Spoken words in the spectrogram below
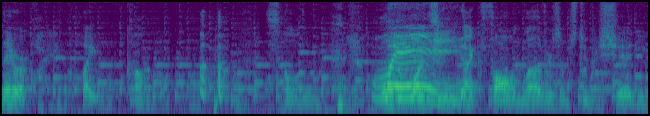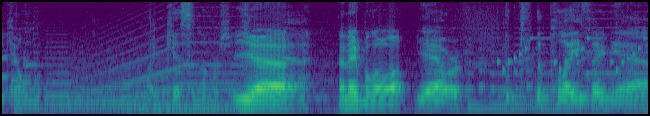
They were quite quite comical. some of them. Or the ones that you like fall in love or some stupid shit and you kill them. Like kissing them or some. Yeah. Yeah. And they blow up. Yeah, or the, the play thing, yeah.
